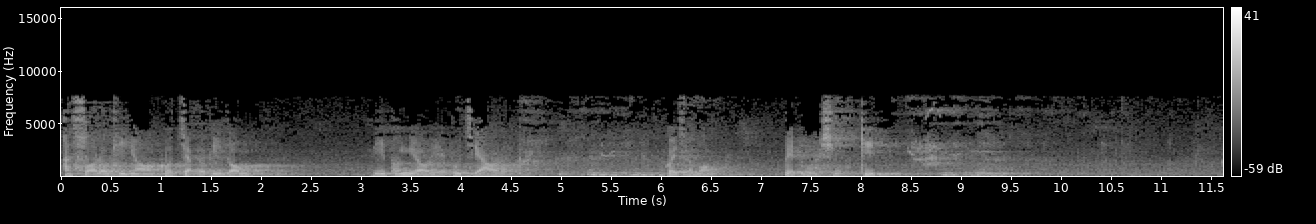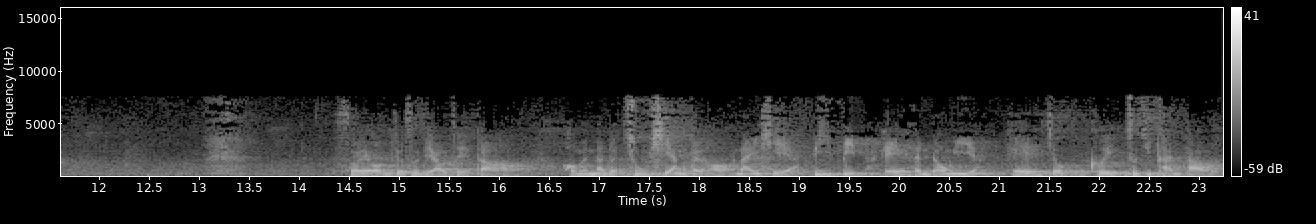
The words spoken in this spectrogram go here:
啊，刷落去哦，搁接落去讲，女朋友也不交了。为什么？变化相近，所以我们就是了解到哈，我们那个住相的哈那一些啊弊病啊，哎很容易啊，哎就可以自己看到了。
